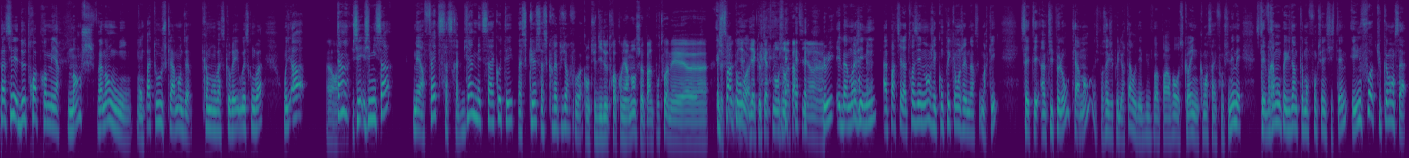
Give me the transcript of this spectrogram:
Passer les deux, trois premières manches, vraiment où on, on patouche clairement, on dit, comment on va scorer, où est-ce qu'on va? On dit, ah, Alors, Putain, j'ai j'ai mis ça, mais en fait, ça serait bien de mettre ça à côté parce que ça se courait plusieurs fois. quand tu dis deux, trois premières manches, je parle pour toi, mais euh, Et je parle pour il y a- moi. Il y a que quatre manches dans la partie. Hein. Oui, et ben moi j'ai mis à partir de la troisième manche, j'ai compris comment j'avais mar- marqué. Ça a été un petit peu long, clairement, c'est pour ça que j'ai pris du retard au début par rapport au scoring, comment ça allait fonctionner, mais c'était vraiment pas évident de comment fonctionne le système. Et une fois que tu commences à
